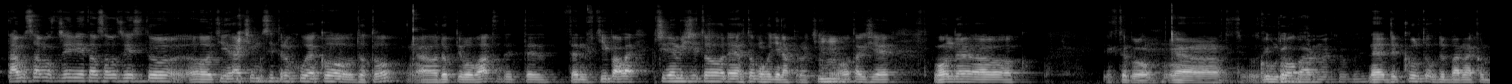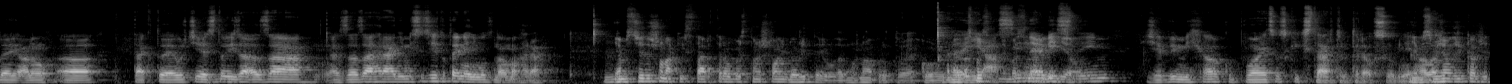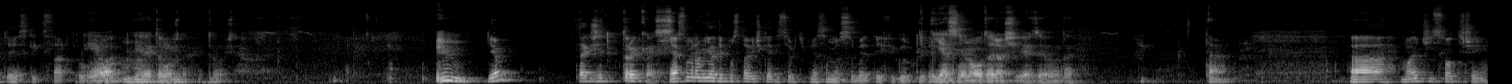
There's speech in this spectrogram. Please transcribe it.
tam samozřejmě, tam samozřejmě si to uh, ti hráči musí trochu jako do to, uh, dopilovat te, te, ten vtip, ale přijde mi, že to jde tomu hodně naproti, mm-hmm. no, takže Wonder, uh, jak to bylo? Uh, teď jsem to Cult of Barnacle Bay. Ne, The Cult of the Barnacle Bay, ano. Uh, tak to je určitě stojí za, za, za zahrání. Myslím si, že to tady není moc známá hra. Já myslím, že to šlo na Kickstarter vůbec to nešlo ani do retailu, tak možná proto. Jako, nebo já nebo si neviděl. nemyslím, že by Michal kupoval něco z Kickstarteru teda osobně. Já myslím, ale... že on říkal, že to je z Kickstarteru. Jo, ale- je to možné, je to možné. jo. Takže trojka Já jsem jenom viděl ty postavičky, ty jsou vtipné sami o sobě, ty figurky. tak- Jasně, no, to je další věc, jo. Tak. Tak. Uh, moje číslo 3.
